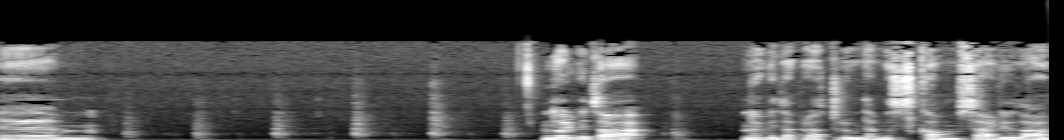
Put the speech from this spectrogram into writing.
Um, når, vi da, når vi da prater om det med skam, så er det jo da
